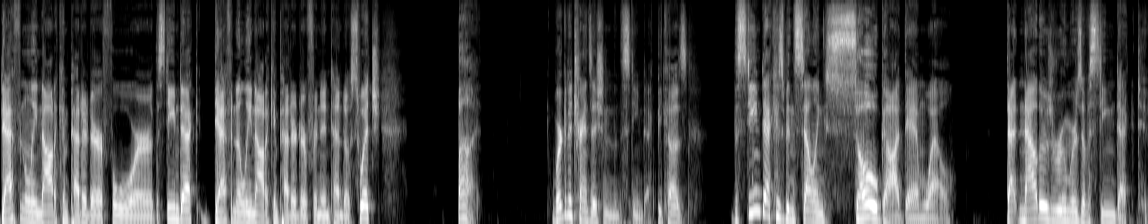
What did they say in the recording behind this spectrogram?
Definitely not a competitor for the Steam Deck. Definitely not a competitor for Nintendo Switch. But we're going to transition into the Steam Deck because the Steam Deck has been selling so goddamn well that now there's rumors of a Steam Deck 2.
